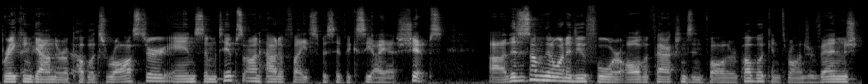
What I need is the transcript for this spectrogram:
breaking down the Republic's roster and some tips on how to fight specific CIS ships. Uh, this is something that I want to do for all the factions in Fall of the Republic and Thrawn's Revenge.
